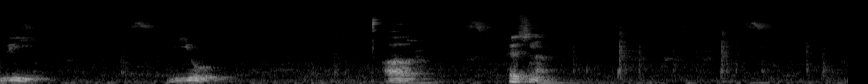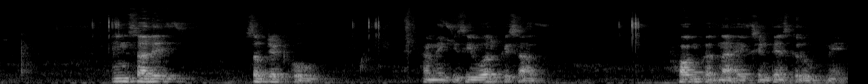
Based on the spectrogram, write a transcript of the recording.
वी यू और कृष्णा। इन सारे सब्जेक्ट को हमें किसी वर्क के साथ फॉर्म करना है एक सेंटेंस के रूप में,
